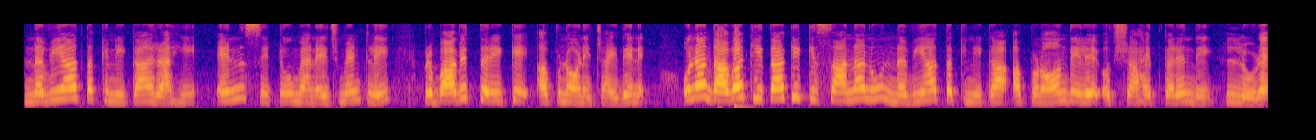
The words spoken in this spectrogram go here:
ਨਵੀਆਂ ਤਕਨੀਕਾਂ ਰਾਹੀਂ ਇਨ ਸਿਟੂ ਮੈਨੇਜਮੈਂਟ ਲਈ ਪ੍ਰਭਾਵਿਤ ਤਰੀਕੇ ਅਪਣਾਉਣੇ ਚਾਹੀਦੇ ਨੇ। ਉਹਨਾਂ ਦਾਅਵਾ ਕੀਤਾ ਕਿ ਕਿਸਾਨਾਂ ਨੂੰ ਨਵੀਆਂ ਤਕਨੀਕਾਂ ਅਪਣਾਉਣ ਦੇ ਲਈ ਉਤਸ਼ਾਹਿਤ ਕਰਨ ਦੀ ਲੋੜ ਹੈ।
